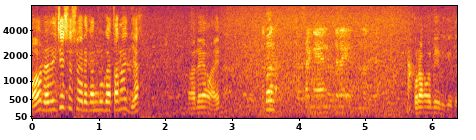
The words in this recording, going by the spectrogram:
Oh, dari C sesuai dengan gugatan aja. Nggak ada yang lain. Pengen cerai ya Kurang lebih begitu.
